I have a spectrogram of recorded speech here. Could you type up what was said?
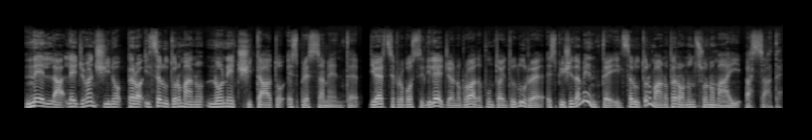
Nella legge Mancino, però, il saluto romano non è citato espressamente. Diverse proposte di legge hanno provato appunto a introdurre esplicitamente il saluto romano, però non sono mai passate.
